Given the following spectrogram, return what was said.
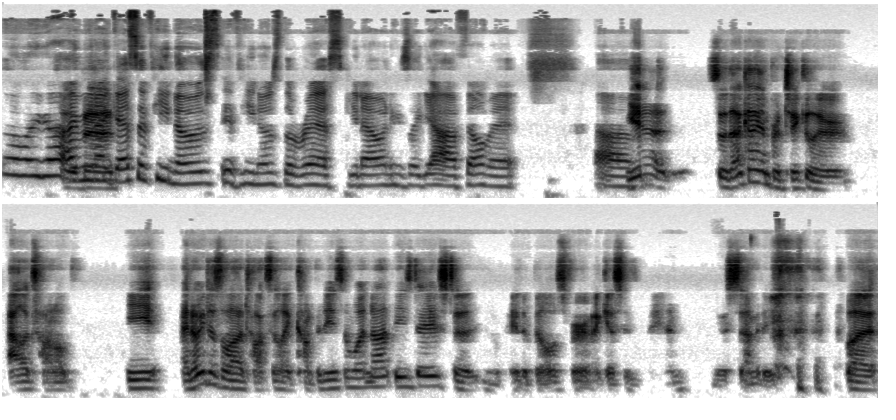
Oh my god! So I mean, I guess if he knows if he knows the risk, you know, and he's like, "Yeah, film it." Um, yeah. So that guy in particular, Alex Honnold, he I know he does a lot of talks at like companies and whatnot these days to you know, pay the bills for I guess his band, Yosemite. but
